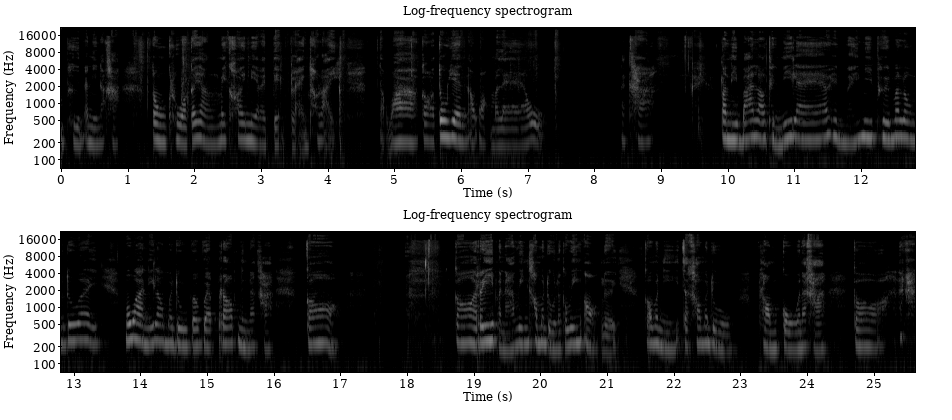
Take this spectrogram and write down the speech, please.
ำพื้นอันนี้นะคะ ตรงครัวก็ยังไม่ค่อยมีอะไรเปลี่ยนแปลงเท่าไหร่ แต่ว่าก็ตู้เย็นเอาออกมาแล้วนะคะ ตอนนี้บ้านเราถึงนี่แล้วเห็นไหมมีพื้นมาลงด้วย เมื่อวานนี้เรามาดูแวบๆรอบหนึ่งนะคะ ก็ ก็รีบนะวิ่งเข้ามาดูแล้วก็วิ่งออกเลย ก็วันนี้จะเข้ามาดูพร้อมโกนะคะ ก็นะคะ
